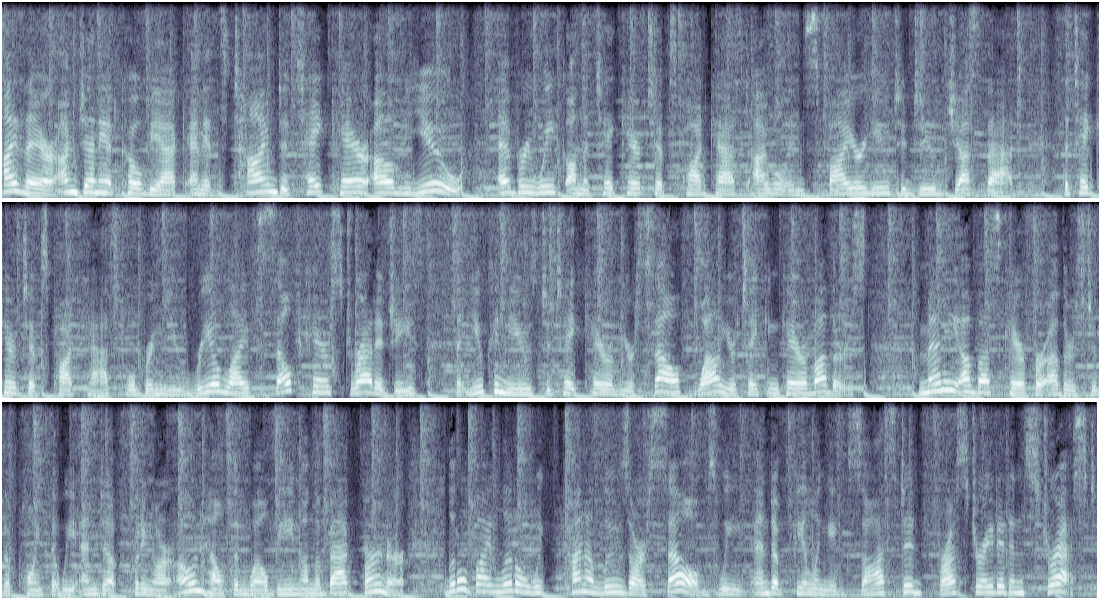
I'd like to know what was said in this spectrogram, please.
Hi there, I'm Jennifer Antkowiak, and it's time to take care of you. Every week on the Take Care Tips podcast, I will inspire you to do just that. The Take Care Tips podcast will bring you real life self care strategies that you can use to take care of yourself while you're taking care of others. Many of us care for others to the point that we end up putting our own health and well being on the back burner. Little by little, we kind of lose ourselves. We end up feeling exhausted, frustrated, and stressed.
